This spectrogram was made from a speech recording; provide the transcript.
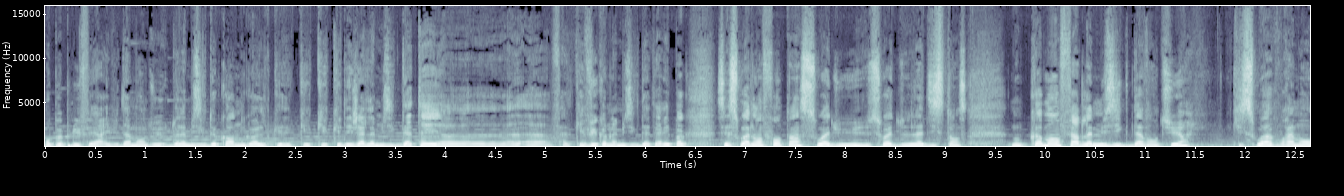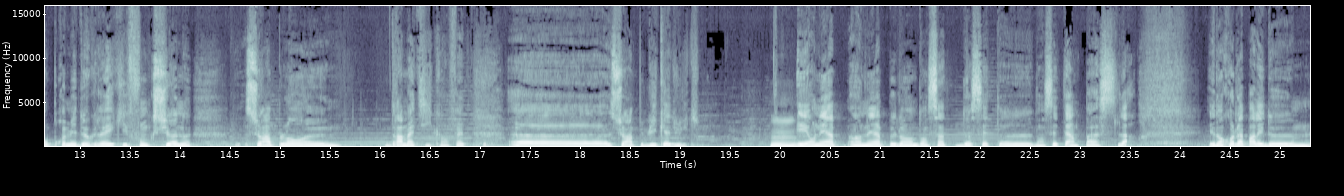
on peut plus faire évidemment du, de la musique de Korngold qui, qui, qui- qui est déjà de la musique datée, euh, euh, qui est vue comme la musique datée à l'époque. C'est soit de l'enfantin, soit du, soit de la distance. Donc comment faire de la musique d'aventure qui soit vraiment au premier degré, qui fonctionne sur un plan dramatique en fait, sur un public adulte? Mhm. Et on est un, on est un peu dans, dans, cette, dans cette, euh, dans cette impasse-là. Et donc, on a parlé de,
